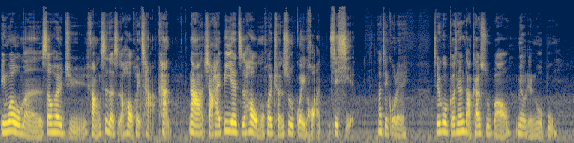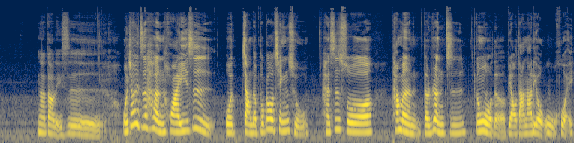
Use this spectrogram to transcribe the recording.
因为我们社会局访视的时候会查看，那小孩毕业之后我们会全数归还，谢谢。那结果嘞？结果隔天打开书包没有联络簿。那到底是，我就一直很怀疑是我讲的不够清楚，还是说他们的认知跟我的表达哪里有误会？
